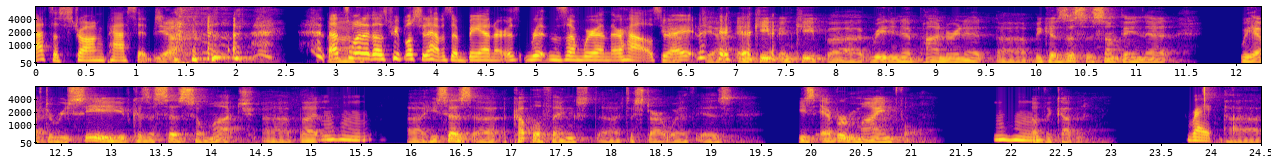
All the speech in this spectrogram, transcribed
That's a strong passage. Yeah. That's Uh, one of those people should have as a banner written somewhere in their house, yeah, right? yeah, and keep and keep uh, reading it, pondering it, uh, because this is something that we have to receive because it says so much. Uh, but hmm uh, he says uh, a couple of things uh, to start with. Is he's ever mindful hmm of the covenant. Right. Uh,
